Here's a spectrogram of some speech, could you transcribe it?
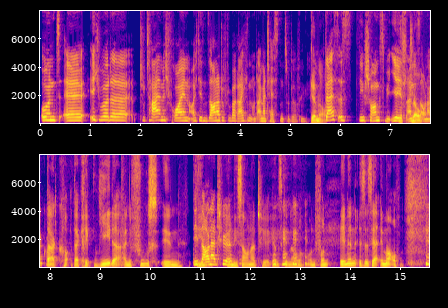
Und äh, ich würde total mich freuen, euch diesen Saunaduft überreichen und einmal testen zu dürfen. Genau. Und das ist die Chance, wie ihr jetzt ich an die Sauna kommt. da, ko- da kriegt jeder einen Fuß in Die Saunatür. In die Saunatür, ganz genau. Und von innen ist es ja immer offen.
